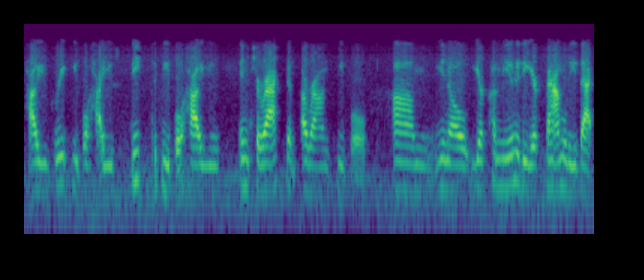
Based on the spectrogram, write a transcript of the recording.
how you greet people, how you speak to people, how you interact around people. Um, you know, your community, your family, that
